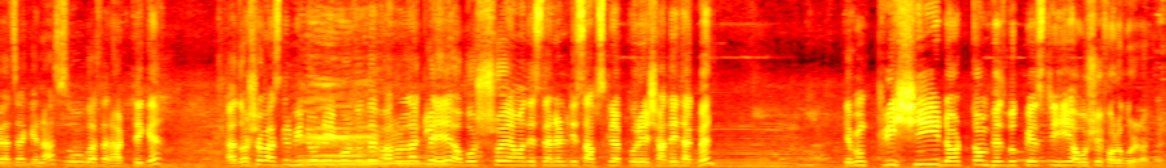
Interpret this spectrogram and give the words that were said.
বেচা কেনা চৌগাছার হাট থেকে। দর্শক, আজকের ভিডিওটি এই পর্যন্তই। ভালো লাগলে অবশ্যই আমাদের চ্যানেলটি সাবস্ক্রাইব করে সাথেই থাকবেন। এবং কৃষি ডট কম ফেসবুক পেজটি অবশ্যই ফলো করে রাখবেন।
